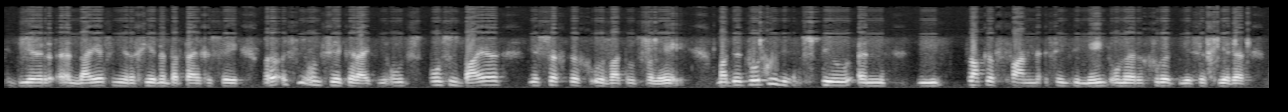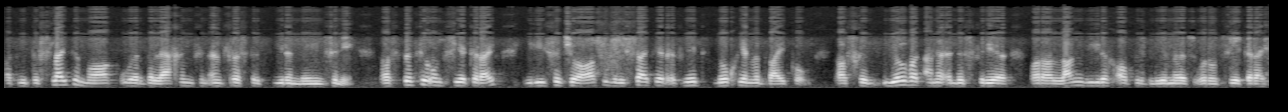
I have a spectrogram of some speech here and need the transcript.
deur 'n uh, leier van die regerende party gesê, maar daar is nie onsekerheid nie. Ons ons is baie deursigtig oor wat ons wil hê. Maar dit word nie speel in die vlakke van sentiment onder groot besighede wat moet besluite maak oor beleggings en infrastruktuur en mense nie. Daar's te veel onsekerheid. Hierdie situasie met die suiker is net nog een wat bykom. Daar's heel wat ander industrieë waar daar lankdurig al probleme is oor onsekerheid.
